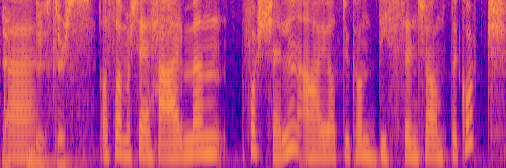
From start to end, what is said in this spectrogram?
Ja, Eh, boosters. og samme skjer her, men forskjellen er jo at du kan disenchante kort.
